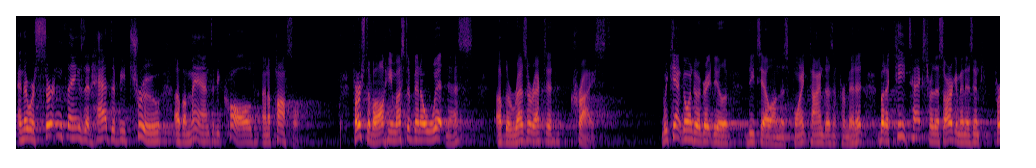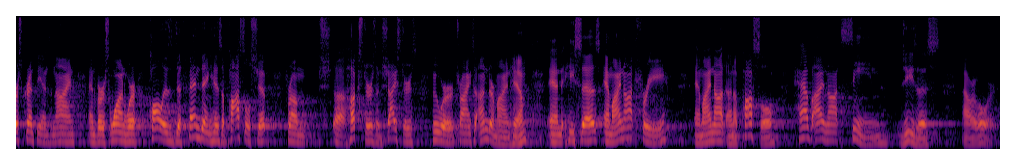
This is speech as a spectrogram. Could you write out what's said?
And there were certain things that had to be true of a man to be called an apostle. First of all, he must have been a witness of the resurrected Christ. We can't go into a great deal of detail on this point, time doesn't permit it. But a key text for this argument is in 1 Corinthians 9 and verse 1, where Paul is defending his apostleship from uh, hucksters and shysters who were trying to undermine him. And he says, Am I not free? Am I not an apostle? Have I not seen Jesus our Lord?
